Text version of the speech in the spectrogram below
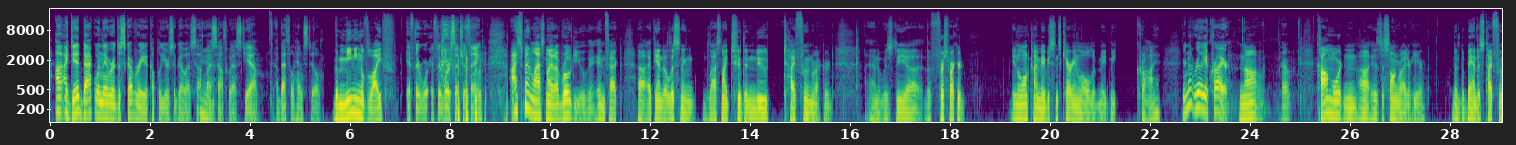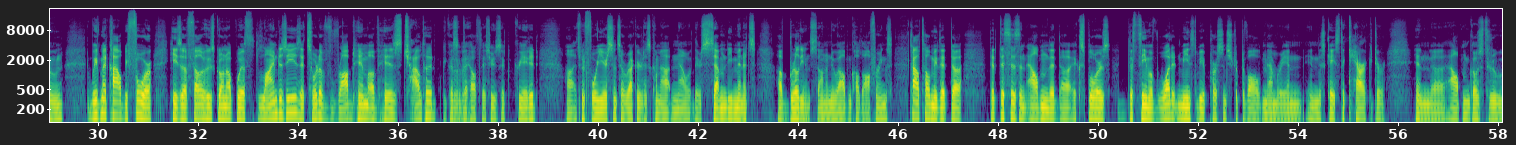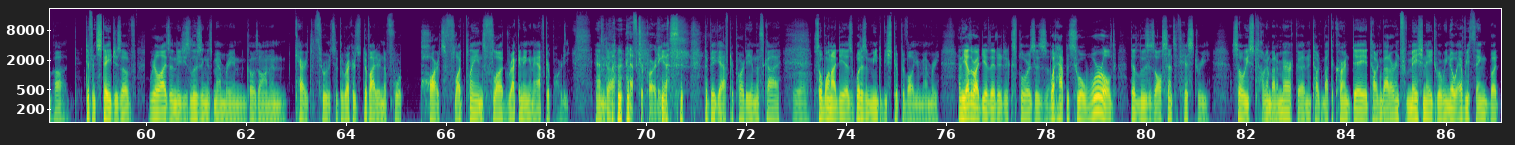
Uh, I did back when they were a Discovery a couple years ago at South Yeah. by Southwest. Yeah, a Bethlehem Steel, The meaning of life. if there were if there were such a thing. I spent last night, I wrote you, in fact, uh, at the end of listening last night to the new Typhoon record, and it was the uh, the first record in a long time, maybe since Carrie and Lowell, that made me cry. You're not really a crier. No, No. Kyle Morton uh, is the songwriter here. The, the band is Typhoon. We've met Kyle before. He's a fellow who's grown up with Lyme disease. It sort of robbed him of his childhood because of the health issues it created. Uh, it's been four years since a record has come out, and now there's 70 minutes of brilliance on a new album called Offerings. Kyle told me that uh, that this is an album that uh, explores the theme of what it means to be a person stripped of all memory, and in this case, the character in the album goes through uh, different stages of realizing that he's losing his memory and goes on and carries it through. So the record's divided into four parts: floodplains, flood, reckoning, and after party. And uh, After party. yes, the big after party in the sky. Yeah. So one idea is what does it mean to be stripped of all your memory? And the other idea that it explores is what happens to a world that loses all sense of history. So he's talking about America and he's talking about the current day, talking about our information age where we know everything, but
